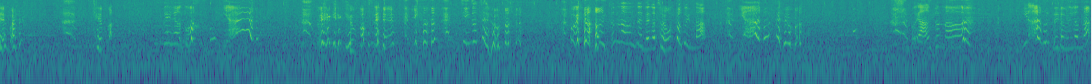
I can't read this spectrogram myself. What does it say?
제발. 개빡 세냐고. 야. 왜 이렇게 개빡세? 야, 뒤져 제발. 왜 안 끝나는데 내가 잘못하고 있나? 야, 제발. 왜 안 끝나? 야, 내가 밀렸나?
